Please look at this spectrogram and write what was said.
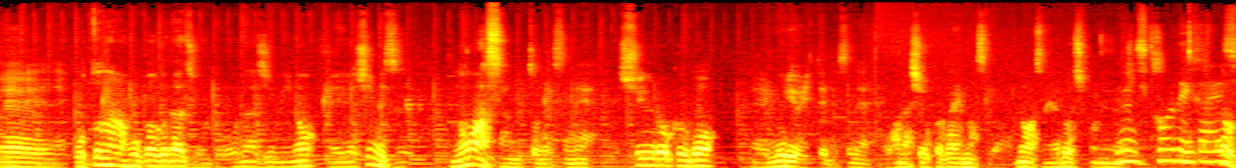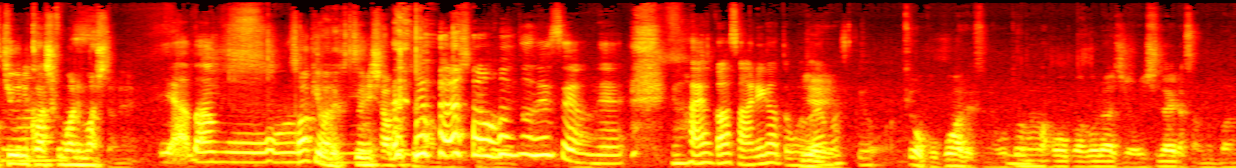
えー大人の放課後ラジオでおなじみの、えー吉水ノアさんとですね収録後、えー無理を言ってですねお話を伺いますがノアさんよろしくお願いよろします。しくお願いします。急にかしこまりましたねやだもう。さっきまで普通に喋ってたんです 本当ですよね。いや早川さんありがとうございます今日は。今日ここはですね大人の放課後ラジオ石平さんの番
